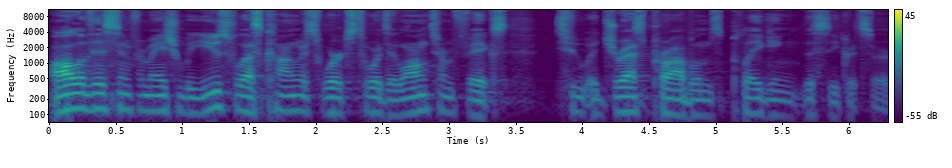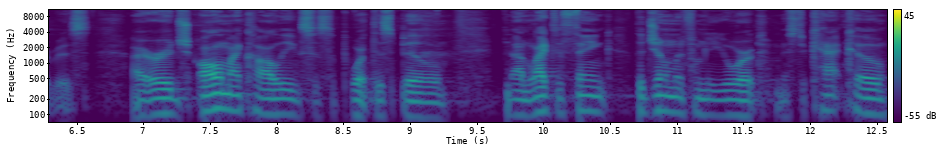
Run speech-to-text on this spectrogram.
All of this information will be useful as Congress works towards a long-term fix to address problems plaguing the Secret Service. I urge all of my colleagues to support this bill, and I'd like to thank the gentleman from New York, Mr. Katko,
